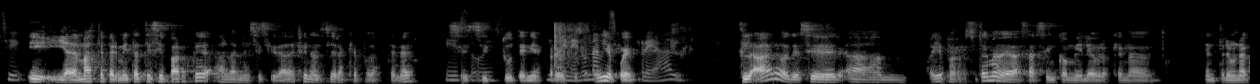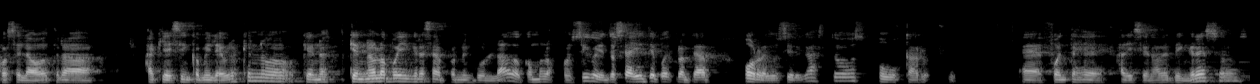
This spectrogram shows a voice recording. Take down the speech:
Sí. Y, y, además te permite anticiparte a las necesidades financieras que puedas tener. si, si tú tenías previsto, oye, pues. Real. Claro, decir, oye, pues resulta que me voy a gastar 5.000 euros, que no, entre una cosa y la otra, aquí hay 5.000 euros que no, que, no, que no los voy a ingresar por ningún lado, ¿cómo los consigo? Y entonces ahí te puedes plantear o reducir gastos o buscar eh, fuentes adicionales de ingresos.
